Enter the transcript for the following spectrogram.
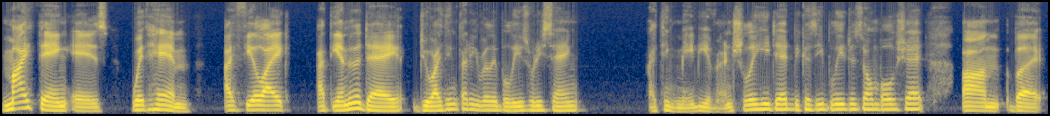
my thing is with him, I feel like at the end of the day, do I think that he really believes what he's saying? I think maybe eventually he did because he believed his own bullshit. Um, but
